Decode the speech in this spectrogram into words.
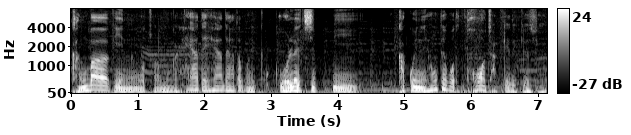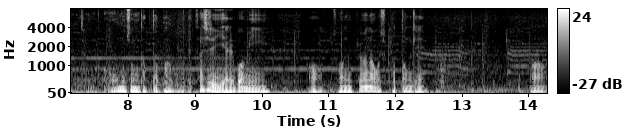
강박이 있는 것처럼 뭔가를 해야 돼 해야 돼 하다 보니까 원래 집이 갖고 있는 형태보다 더 작게 거잖아요. 엄청 답답하고 사실 이 앨범이 어, 저는 표현하고 싶었던 게 어,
